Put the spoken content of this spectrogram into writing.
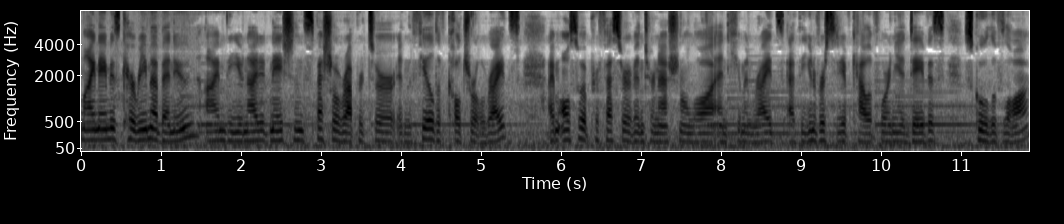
My name is Karima Bennoune. I'm the United Nations Special Rapporteur in the field of cultural rights. I'm also a professor of international law and human rights at the University of California Davis School of Law.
